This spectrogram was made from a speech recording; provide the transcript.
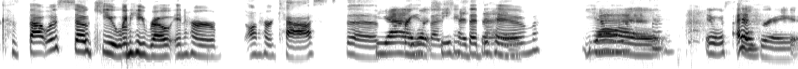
Because that was so cute when he wrote in her on her cast the yeah, phrase that she, she, had said to said. him. Yeah. Yes. It was so great.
